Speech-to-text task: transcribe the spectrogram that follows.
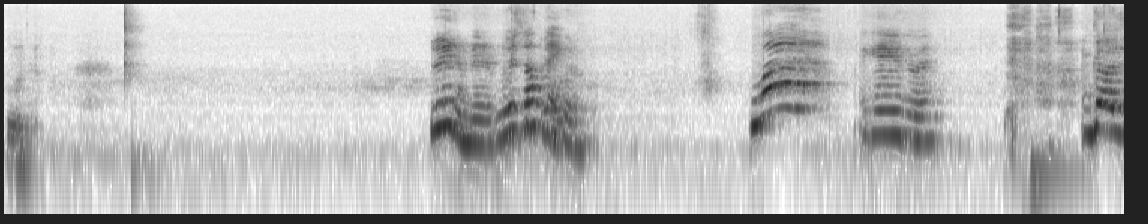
Good. Wait a minute. Where's that Nothing. paper? What? Okay, you do it. Guys,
